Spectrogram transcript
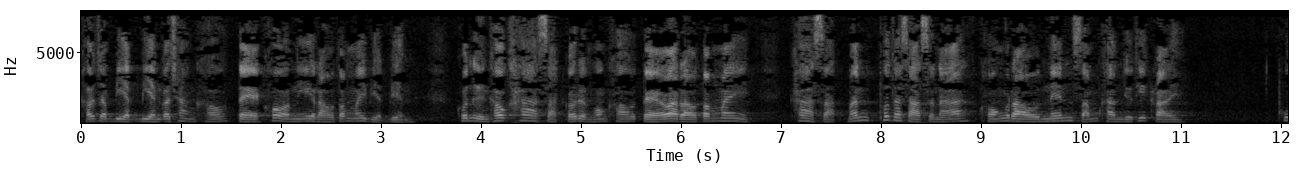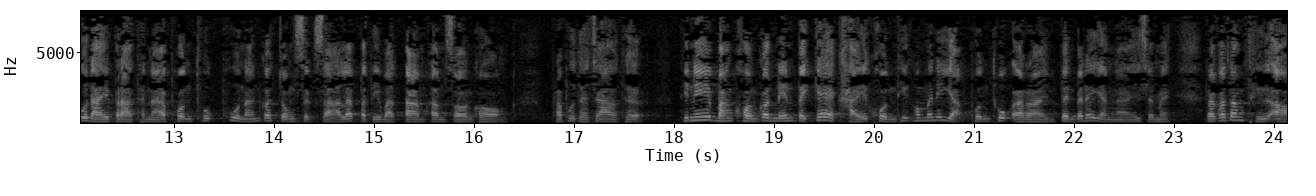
เขาจะเบียดเบียนก็ช่างเขา แต่ข้อนี้เราต้องไม่เบียดเบียน คนอื่นเขาฆ่าสัตว์ก็เรื่องของเขา แต่ว่าเราต้องไม่ฆ่าสัตว์ มันพุทธศาสนาของเราเน้นสำคัญอยู่ที่ใคร ผู้ใดปรารถนาพ้นทุกข์ผู้นั้นก็จงศึกษาและปฏิบัติตามคำสอนของ พระพุทธเจ้าเถอะ ทีนี้บางคนก็เน้นไปแก้ไขคนที่เขาไม่ได้อยากพ้นทุกข์อะไรเป็นไปได้ยังไงใช่ไหมเราก็ต้องถือเอา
